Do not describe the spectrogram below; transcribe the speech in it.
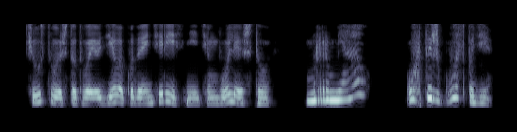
«Чувствую, что твое дело куда интереснее, тем более, что...» «Мрмяу? Ух ты ж, господи!»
